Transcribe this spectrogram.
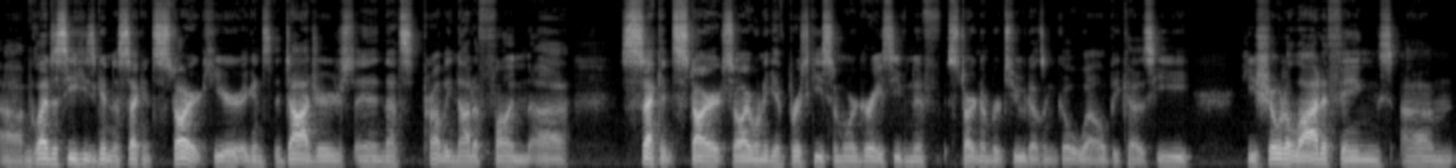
Uh, I'm glad to see he's getting a second start here against the Dodgers, and that's probably not a fun uh, second start. So I want to give Brieske some more grace, even if start number two doesn't go well, because he he showed a lot of things um,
